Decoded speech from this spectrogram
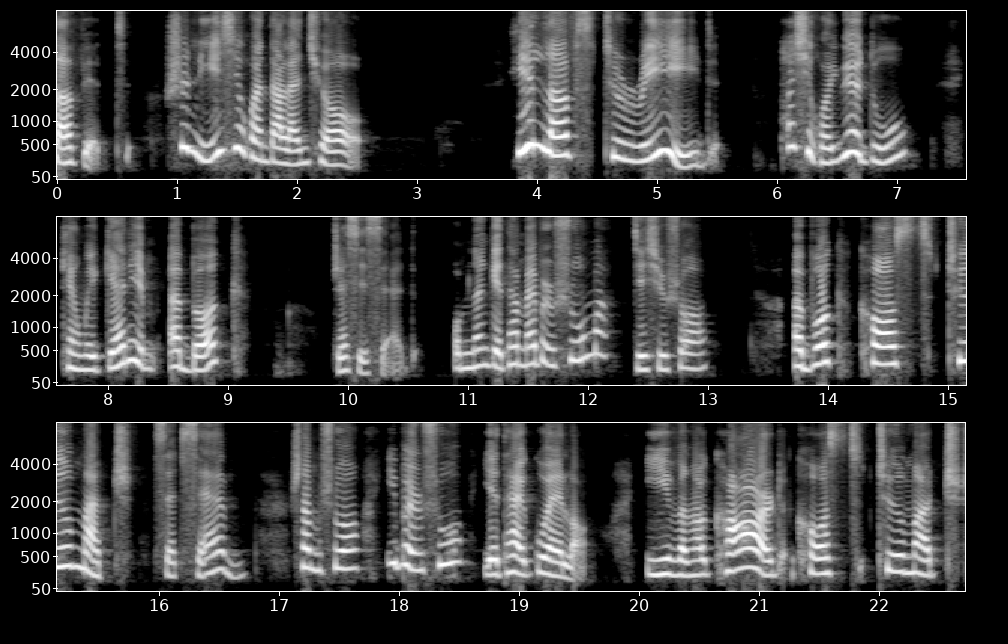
love it. 是你喜欢打篮球。He loves to read. 他喜欢阅读。Can we get him a book? Jessie said. 我们能给他买本书吗？杰西说。A book costs too much, said Sam. 上面说一本书也太贵了，Even a card costs too much，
